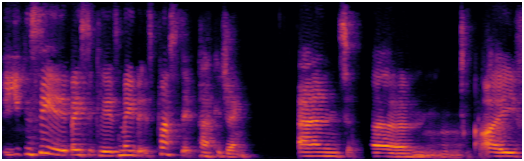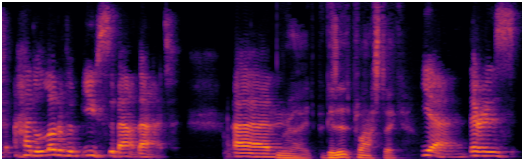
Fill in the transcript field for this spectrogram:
you can see it basically. It's made. It's plastic packaging, and um, I've had a lot of abuse about that. Um, right, because it's plastic. Yeah, there is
